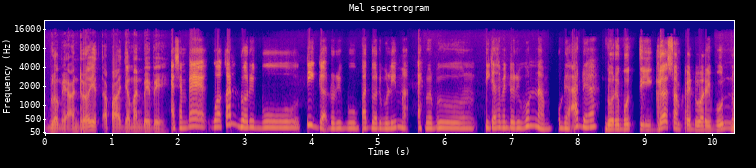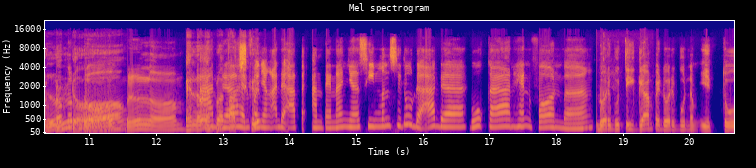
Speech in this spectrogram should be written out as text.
belum ya? Android apa zaman BB? SMP gua kan 2003, 2004, 2005, eh 2003 sampai 2006 udah ada. 2003 sampai 2006 Belum dong. Belum. Android Android ada handphone touchscreen. yang ada antenanya Siemens itu udah ada, bukan handphone bang. 2003 sampai 2006 itu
